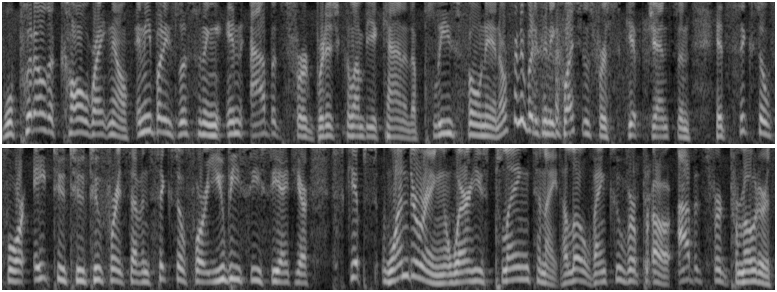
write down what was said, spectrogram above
we'll put out a call right now. If anybody's listening in Abbotsford, British Columbia, Canada, please phone in. Or if anybody's any questions for Skip Jensen, it's 604 822 2487 604 UBC CITR. Skip's wondering where he's playing tonight. Hello, Vancouver, uh, Abbotsford promoters.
